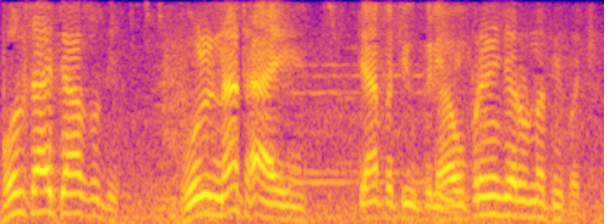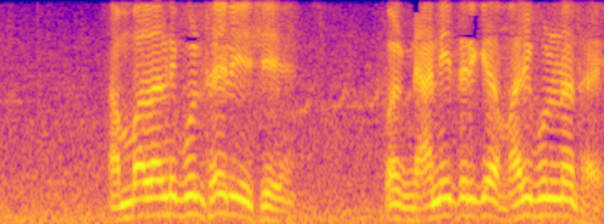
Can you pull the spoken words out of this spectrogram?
ભૂલ થાય ત્યાં સુધી. ભૂલ ના થાય ત્યાં પછી ઉપરી ઉપરીની જરૂર નથી પછી. અંબાલાલની ભૂલ થયેલી છે. પણ જ્ઞાની તરીકે અમારી ભૂલ ના થાય.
